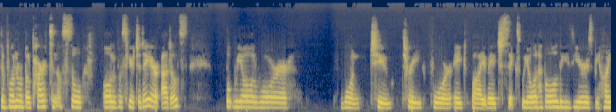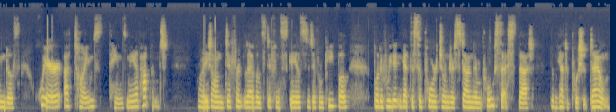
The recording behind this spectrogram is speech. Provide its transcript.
the vulnerable parts in us. So all of us here today are adults but we all wore one, two, three, four, eight, five, age six. We all have all these years behind us where at times things may have happened, right? On different levels, different scales to different people. But if we didn't get the support to understand and process that, then we had to push it down,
